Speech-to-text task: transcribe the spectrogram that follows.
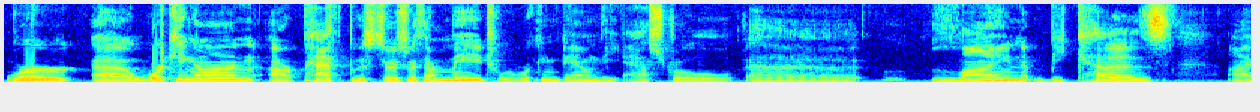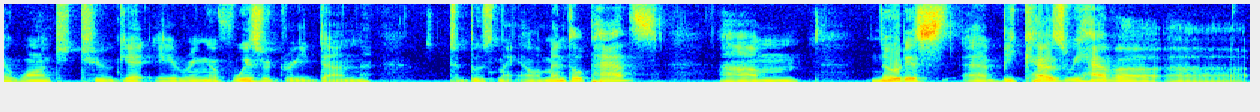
we're uh, working on our path boosters with our mage. We're working down the astral uh, line because I want to get a Ring of Wizardry done to boost my elemental paths. Um, notice uh, because we have a, a,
